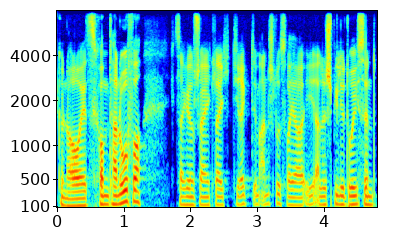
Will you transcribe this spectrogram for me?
Genau, jetzt kommt Hannover. Ich zeige wahrscheinlich gleich direkt im Anschluss, weil ja eh alle Spiele durch sind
